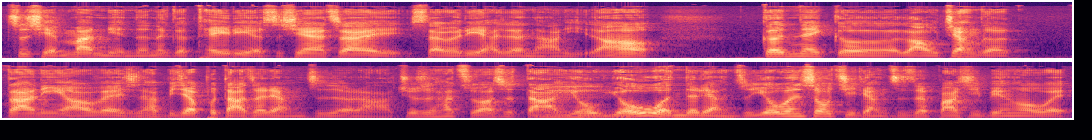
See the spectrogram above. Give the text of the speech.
之前曼联的那个 Talius，现在在塞维利还在哪里，然后跟那个老将的。达尼尔维斯他比较不打这两支的啦，就是他主要是打尤尤文的两支，尤文收集两支在巴西边后卫，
